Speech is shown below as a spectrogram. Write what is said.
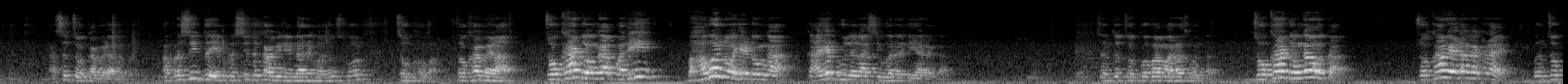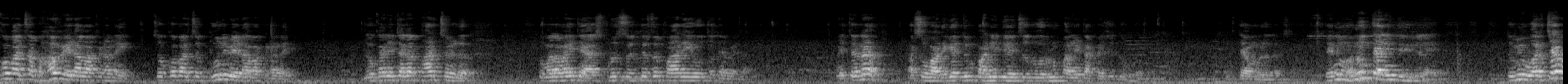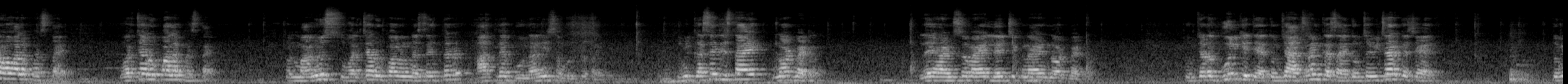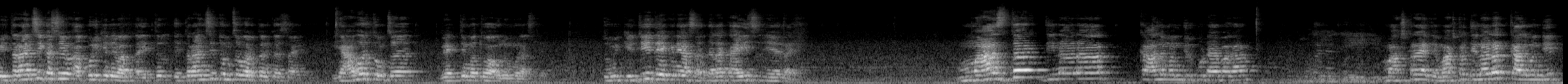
असं चोखा मेळा होता. हा प्रसिद्ध आहे प्रसिद्ध कामी लिहिणारे माणूस कोण? चोखोबा चोखा मेळा. चोखा डोंगा परी भावन हे डोंगा. काय भुलला शिवरली या रंगा? संत चोखोबा महाराज म्हणतात चोखा डोंगा होता. चोखा वेडा वाकडा आहे पण चोखोबांचा भाव वेडा वाकडा नाही. चोखोबांचं गुण वेडा वाकडा नाही. लोकांनी त्याला फार छळलं. तुम्हाला माहिती आहे अस्पृश्यतेचं फार हे होतं त्यावेळेला. माहिती ना? असं वाडग्यातून पाणी द्यायचं वरून पाणी टाकायचे दोघं. त्यामुळे लक्षात त्यांनी म्हणून त्याने ते दिलेलं आहे. तुम्ही वरच्या भावाला फसताय वरच्या रूपाला फसताय. पण माणूस वरच्या रूपावर नसेल तर आतल्या गुणांनी समृद्ध पाहिजे. तुम्ही कसे दिसताय? नॉट मॅटर लय हँडसम आहे लय चिकन आहे नॉट मॅटर तुमच्याकडे गुण किती आहे? तुमचे आचरण कसं आहे? तुमचे विचार कसे आहेत? तुम्ही इतरांशी कसे आपुलकीने वागताय? इतर- इतरांशी तुमचं वर्तन कसं आहे? यावर तुमचं व्यक्तिमत्व अवलंबून असते. तुम्ही किती देखणे असा त्याला काहीच हे नाही. मास्तर दिनानाथ काल मंदिर कुठे आहे बघा? मास्टर आहे ते. मास्टर दिनानाथ काल मंदिर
